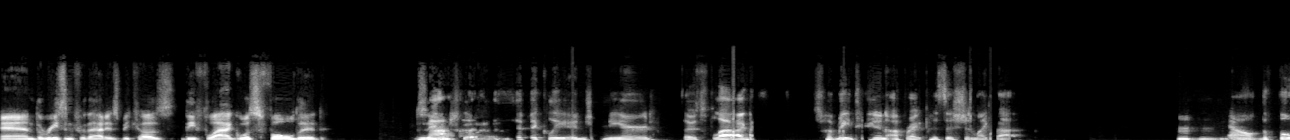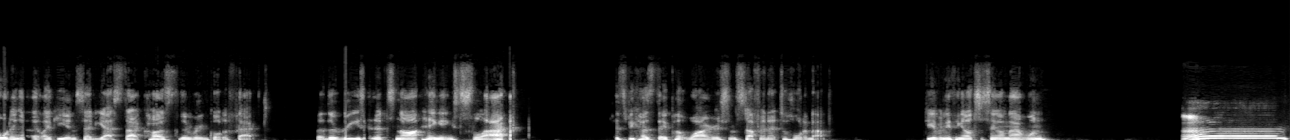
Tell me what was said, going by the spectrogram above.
And the reason for that is because the flag was folded. So you can just go NASA specifically engineered those flags to maintain an upright position like that. Mhm. Now, the folding of it, like Ian said, yes, that caused the wrinkled effect. But the reason it's not hanging slack is because they put wires and stuff in it to hold it up. Do you have anything else to say on that one? Um,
